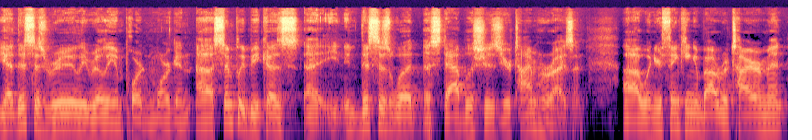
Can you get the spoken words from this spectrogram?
Yeah, this is really, really important, Morgan, uh, simply because uh, this is what establishes your time horizon. Uh, when you're thinking about retirement,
